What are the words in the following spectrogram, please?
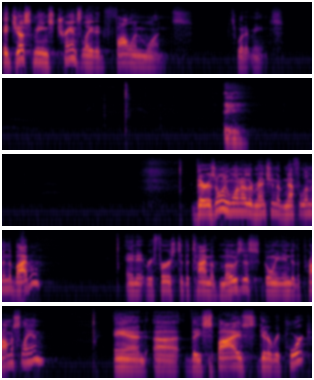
It just means translated fallen ones. That's what it means. there is only one other mention of Nephilim in the Bible, and it refers to the time of Moses going into the promised land. And uh, the spies get a report,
